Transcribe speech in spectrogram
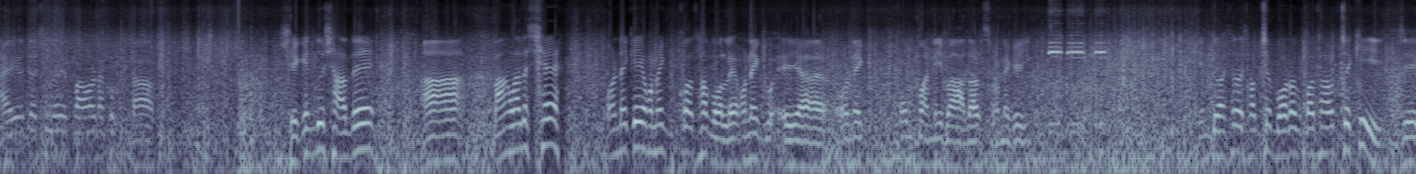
হাইওয়েতে আসলে পাওয়াটা খুব টাফ সে কিন্তু সাদে বাংলাদেশে অনেকেই অনেক কথা বলে, অনেক অনেক কোম্পানি বা আদার্স অনেকেই। কিন্তু আসলে সবচেয়ে বড় কথা হচ্ছে কি, যে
